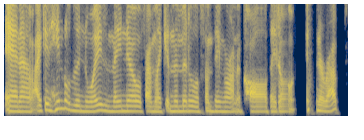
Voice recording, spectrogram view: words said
And uh, I can handle the noise and they know if I'm like in the middle of something or on a call, they don't interrupt.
